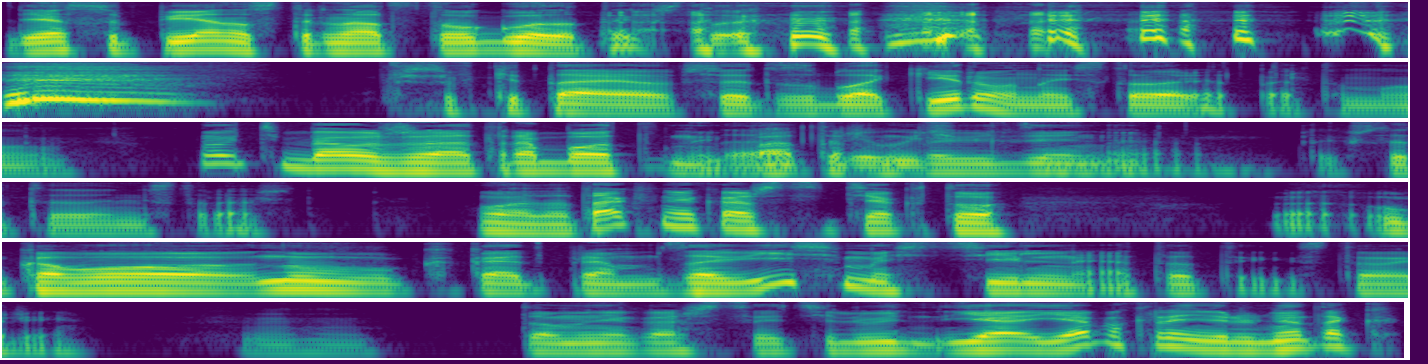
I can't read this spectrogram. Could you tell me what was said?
Я с VPN с 13 года, так что... Потому что в Китае все это заблокирована история, поэтому... Ну, у тебя уже отработанный да, паттерн поведения. Да. Так что это не страшно. Вот, а так, мне кажется, те, кто э, у кого, ну, какая-то прям зависимость сильная от этой истории, угу. то, мне кажется, эти люди... Я, я, по крайней мере, у меня так...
